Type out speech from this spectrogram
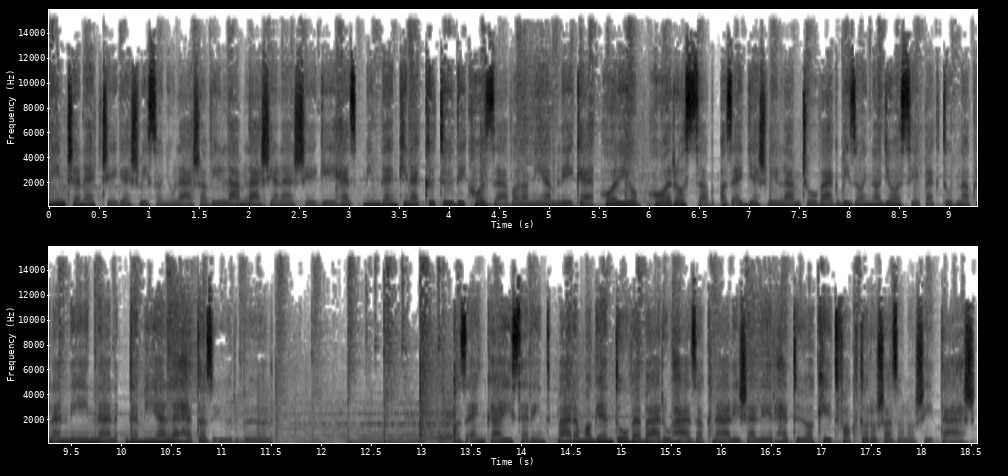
Nincsen egységes viszonyulás a villámlás jelenségéhez, mindenkinek kötődik hozzá valami emléke, hol jobb, hol rosszabb, az egyes villámcsóvák bizony nagyon szépek tudnak lenni innen, de milyen lehet az űrből. Az NKI szerint már a Magento webáruházaknál is elérhető a kétfaktoros azonosítás.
